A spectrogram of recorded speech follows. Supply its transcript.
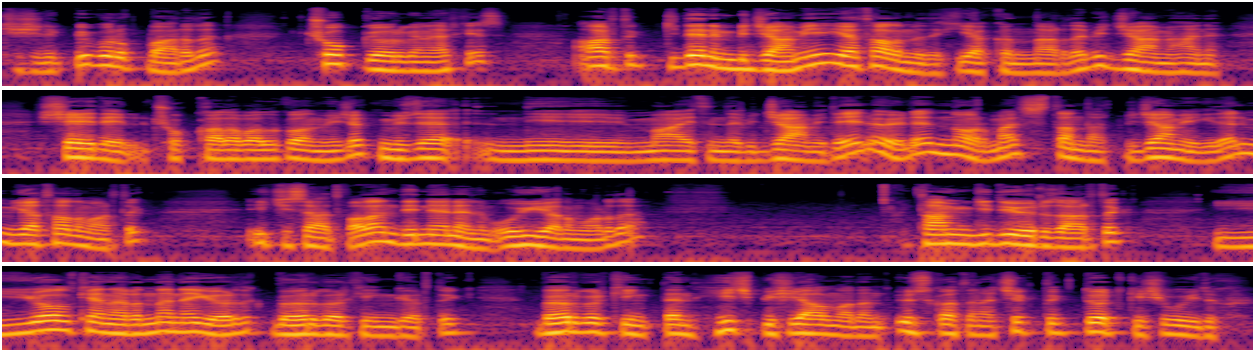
kişilik bir grup vardı. Çok yorgun herkes. Artık gidelim bir camiye yatalım dedik yakınlarda bir cami hani şey değil çok kalabalık olmayacak müze mahiyetinde bir cami değil öyle normal standart bir camiye gidelim yatalım artık 2 saat falan dinlenelim uyuyalım orada tam gidiyoruz artık yol kenarında ne gördük Burger King gördük Burger King'den hiçbir şey almadan üst katına çıktık 4 kişi uyuduk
